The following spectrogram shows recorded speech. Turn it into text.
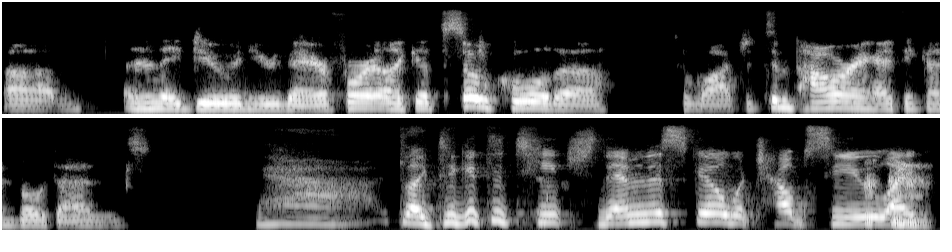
um, and then they do and you're there for it like it's so cool to to watch it's empowering i think on both ends yeah like to get to teach them the skill which helps you like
